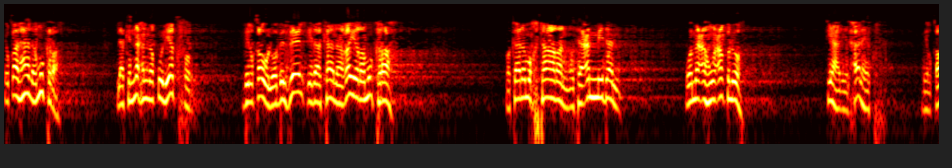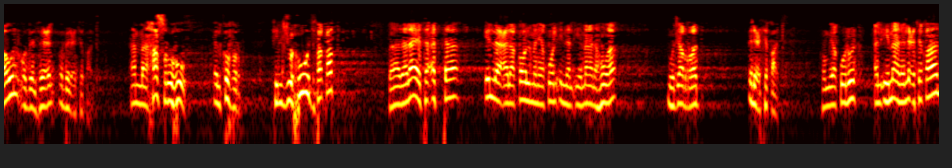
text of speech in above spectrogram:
يقال هذا مكره. لكن نحن نقول يكفر بالقول وبالفعل إذا كان غير مكره وكان مختارا متعمدا ومعه عقله في هذه الحالة يكفر بالقول وبالفعل وبالاعتقاد. أما حصره الكفر في الجحود فقط فهذا لا يتأتى إلا على قول من يقول إن الإيمان هو مجرد الاعتقاد. هم يقولون الإيمان الاعتقاد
